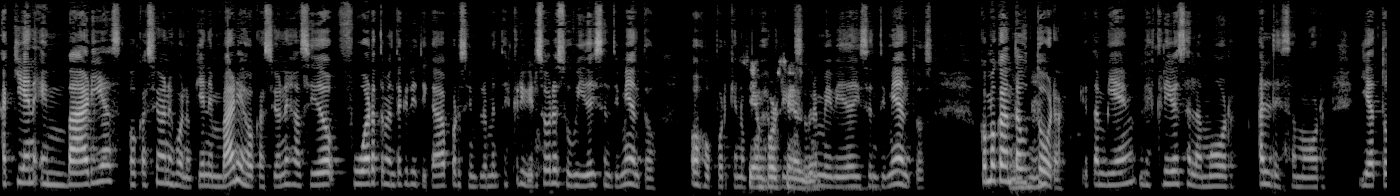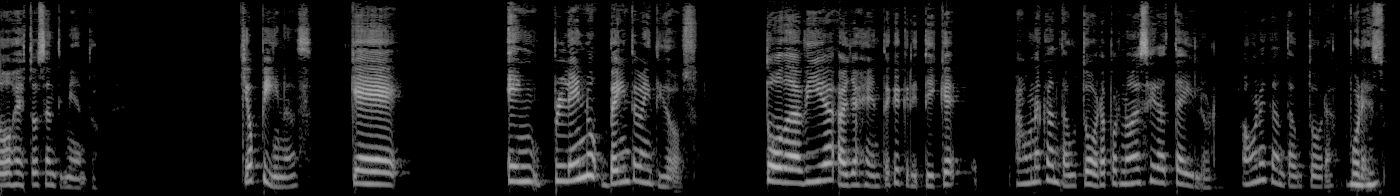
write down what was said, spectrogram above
a quien en varias ocasiones, bueno, quien en varias ocasiones ha sido fuertemente criticada por simplemente escribir sobre su vida y sentimientos. Ojo, porque no puedo escribir sobre mi vida y sentimientos. Como cantautora, que también le escribes al amor, al desamor y a todos estos sentimientos. ¿Qué opinas que en pleno 2022 todavía haya gente que critique a una cantautora, por no decir a Taylor, a una cantautora por eso?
